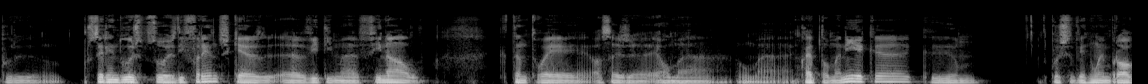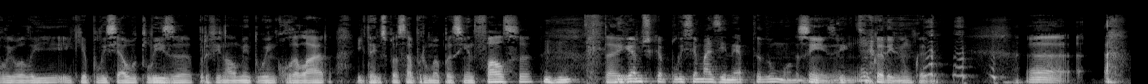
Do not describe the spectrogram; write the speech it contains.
por, por serem duas pessoas diferentes, quer a vítima final que tanto é, ou seja, é uma, uma kleptomaníaca que depois se vê num embróglio ali e que a polícia a utiliza para finalmente o encurralar e que tem de se passar por uma paciente falsa. Uhum. Tem... Digamos que a polícia mais inepta do mundo. Sim, sim um bocadinho, um bocadinho. uh,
